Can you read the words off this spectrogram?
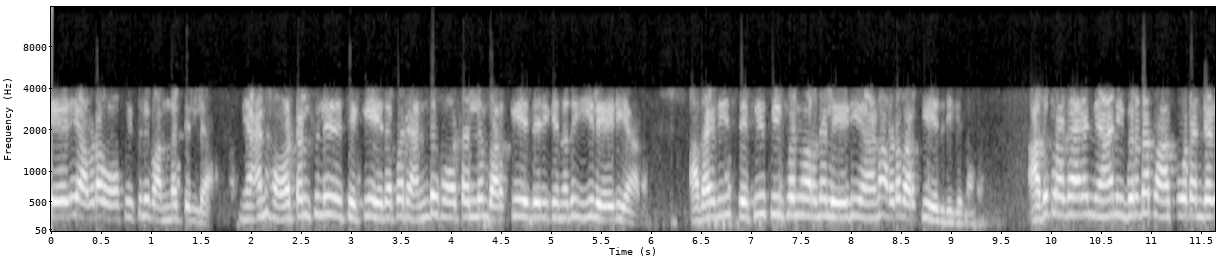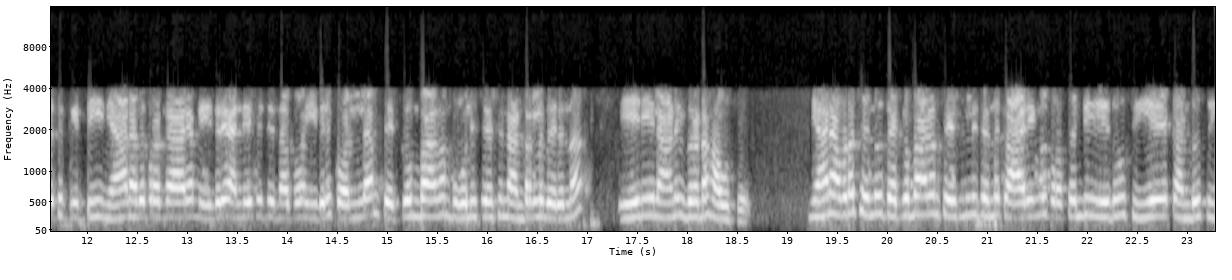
ലേഡി അവിടെ ഓഫീസിൽ വന്നിട്ടില്ല. ഞാൻ ഹോട്ടൽസിൽ ചെക്ക് ചെയ്തപ്പോൾ രണ്ട് ഹോട്ടലിലും വർക്ക് ചെയ്തിരിക്കുന്നത് ഈ ലേഡിയാണ്. അതായത് ഈ സ്റ്റെഫി സ്റ്റീഫൻ എന്ന് പറഞ്ഞ ലേഡിയാണ് അവിടെ വർക്ക് ചെയ്തിരിക്കുന്നത്. അത് പ്രകാരം ഞാൻ ഇവരുടെ പാസ്പോർട്ട് എന്റെ അടുത്ത് കിട്ടി. ഞാൻ അത് പ്രകാരം ഇവരെ അന്വേഷിച്ചിരുന്നപ്പോൾ ഇവർ കൊല്ലം തെക്കുംഭാഗം പോലീസ് സ്റ്റേഷന്റെ അണ്ടറിൽ വരുന്ന ഏരിയയിലാണ് ഇവരുടെ ഹൗസ് ഞാൻ അവിടെ ചെന്ന് തെക്കുംഭാഗം സ്റ്റേഷനിൽ ചെന്ന് കാര്യങ്ങൾ പ്രസന്റ് ചെയ്തു. സി എയെ കണ്ടു. സി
